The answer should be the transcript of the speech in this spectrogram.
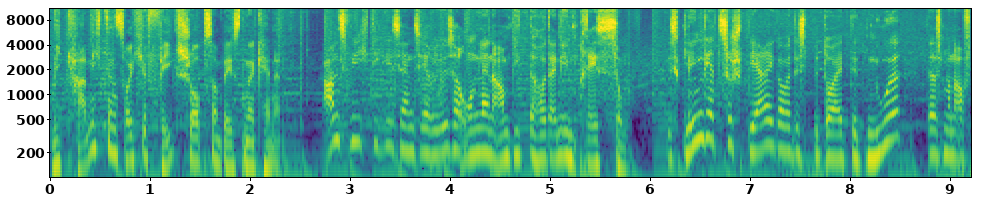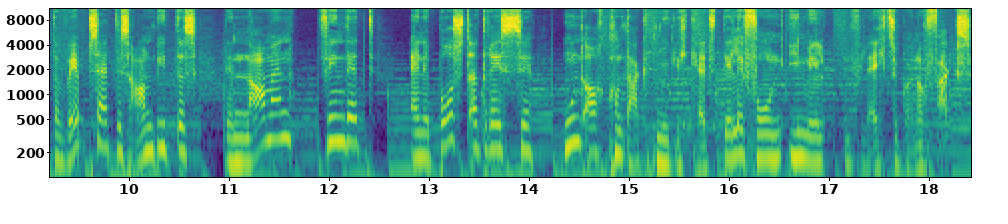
Wie kann ich denn solche Fake-Shops am besten erkennen? Ganz wichtig ist, ein seriöser Online-Anbieter hat ein Impressum. Das klingt jetzt so sperrig, aber das bedeutet nur, dass man auf der Website des Anbieters den Namen findet, eine Postadresse und auch Kontaktmöglichkeit, Telefon, E-Mail und vielleicht sogar noch Fax.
